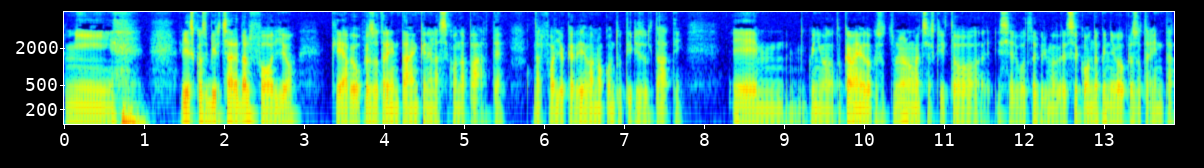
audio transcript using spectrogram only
mi riesco a sbirciare dal foglio che avevo preso 30 anche nella seconda parte, dal foglio che avevano con tutti i risultati. E ehm, quindi quando tocca a me vedo che sotto il mio nome c'è scritto sia il voto del primo che del secondo, quindi avevo preso 30.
